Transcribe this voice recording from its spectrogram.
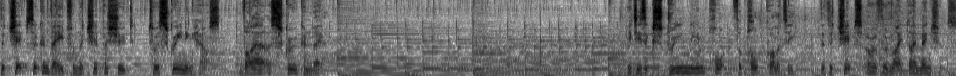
The chips are conveyed from the chipper chute to a screening house via a screw conveyor. It is extremely important for pulp quality that the chips are of the right dimensions,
